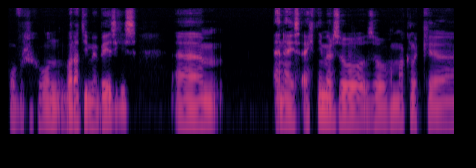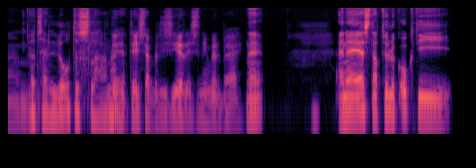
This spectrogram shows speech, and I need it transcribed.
over gewoon waar dat hij mee bezig is. Um, en hij is echt niet meer zo, zo gemakkelijk... Uh, Uit zijn loten slaan. Nee, destabiliseren is er niet meer bij. Nee. En hij is natuurlijk ook die...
